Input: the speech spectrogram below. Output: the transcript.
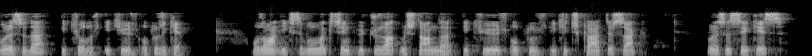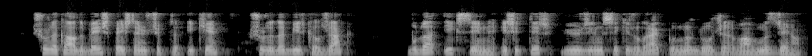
Burası da 2 olur. 232. O zaman x'i bulmak için 360'tan da 232 çıkartırsak burası 8. Şurada kaldı 5. 5'ten 3 çıktı 2. Şurada da 1 kalacak. Bu da x yerine eşittir. 128 olarak bulunur. Doğru cevabımız Ceyhan.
